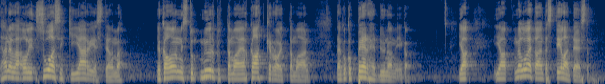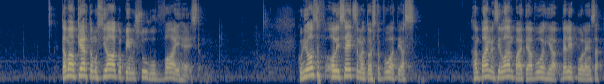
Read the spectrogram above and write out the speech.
Hänellä oli suosikkijärjestelmä, joka onnistui myrkyttämään ja katkeroittamaan tämän koko perhedynamiikan. Ja, ja me luetaan tästä tilanteesta. Tämä on kertomus Jaakobin suvun vaiheista. Kun Joosef oli 17-vuotias, hän paimensi lampaita ja vuohia velipuoleensa –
